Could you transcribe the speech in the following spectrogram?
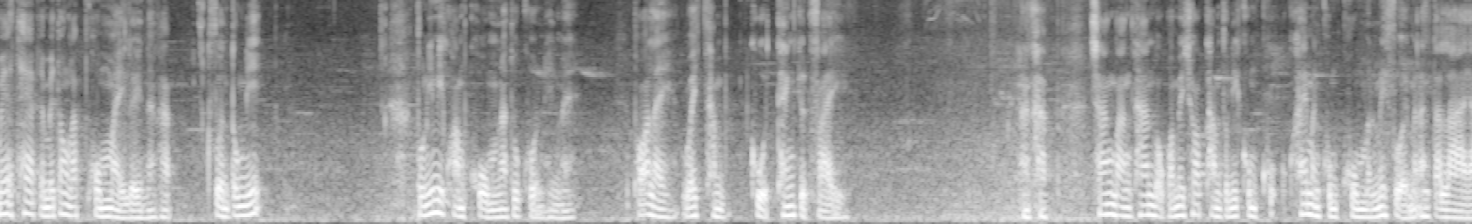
ไม่แทบจะไม่ต้องรับคมใหม่เลยนะครับ ส่วนตรงนี้ ตรงนี้มีความคมนะทุกคนเห็นไหม เพราะอะไรไว้ทำขูดแท่งจุดไฟนะครับช่างบางท่านบอกว่าไม่ชอบทำตัวนี้คมให้มันคมๆมันไม่สวยมันอันตราย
